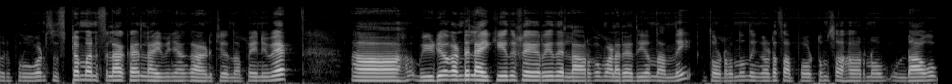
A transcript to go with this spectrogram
ഒരു പ്രൂവൺ സിസ്റ്റം മനസ്സിലാക്കാൻ ലൈവ് ഞാൻ കാണിച്ചു തന്നത്. അപ്പോൾ എനിവേ വീഡിയോ കണ്ട് ലൈക്ക് ചെയ്ത് ഷെയർ ചെയ്ത് എല്ലാവർക്കും വളരെയധികം നന്ദി. തുടർന്ന് നിങ്ങളുടെ സപ്പോർട്ടും സഹകരണവും ഉണ്ടാകും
